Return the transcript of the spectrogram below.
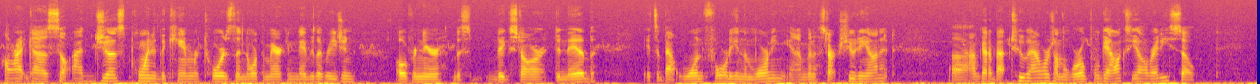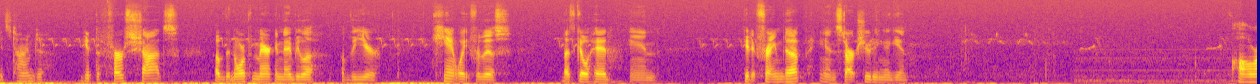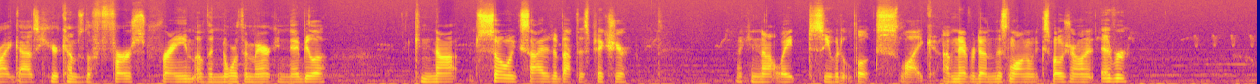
Alright guys, so I just pointed the camera towards the North American Nebula region over near this big star Deneb. It's about 1.40 in the morning and I'm going to start shooting on it. Uh, I've got about two hours on the Whirlpool Galaxy already, so it's time to get the first shots of the North American Nebula of the year. Can't wait for this. Let's go ahead and get it framed up and start shooting again. Alright guys, here comes the first frame of the North American Nebula. Cannot, I'm so excited about this picture. I cannot wait to see what it looks like. I've never done this long of exposure on it ever.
